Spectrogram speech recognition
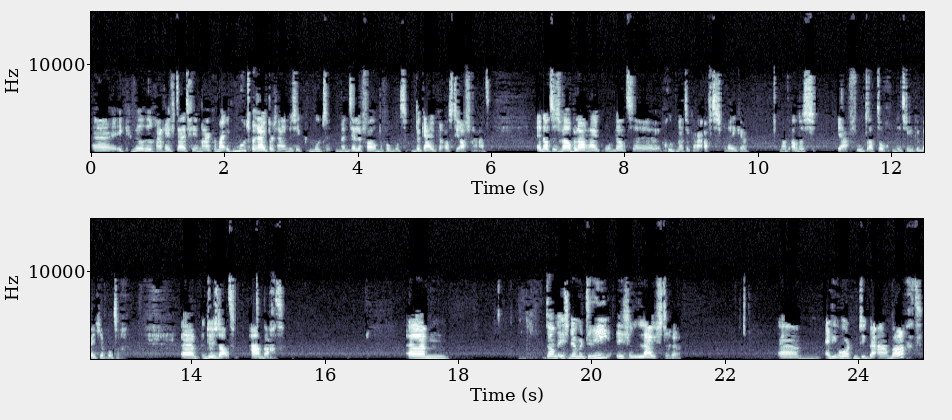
Uh, ik wil heel graag even tijd voor je maken. Maar ik moet bereikbaar zijn. Dus ik moet mijn telefoon bijvoorbeeld bekijken als die afgaat. En dat is wel belangrijk om dat uh, goed met elkaar af te spreken. Want anders ja, voelt dat toch natuurlijk een beetje rottig. Uh, dus dat, aandacht. Um, dan is nummer drie is luisteren. Um, en die hoort natuurlijk bij aandacht.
